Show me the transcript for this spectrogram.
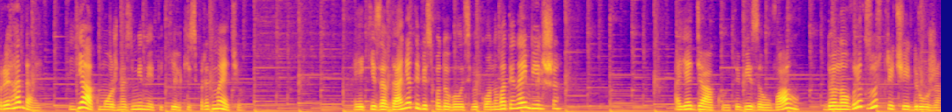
Пригадай, як можна змінити кількість предметів? Які завдання тобі сподобалось виконувати найбільше? А я дякую тобі за увагу. До нових зустрічей, друже!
